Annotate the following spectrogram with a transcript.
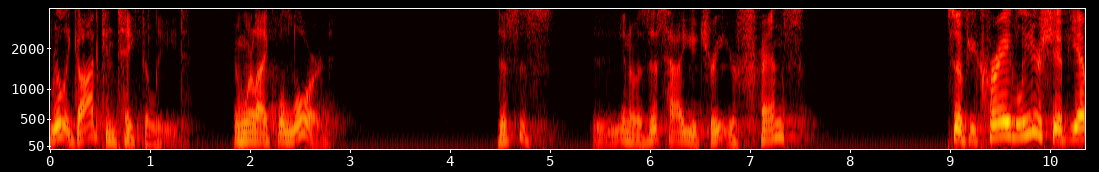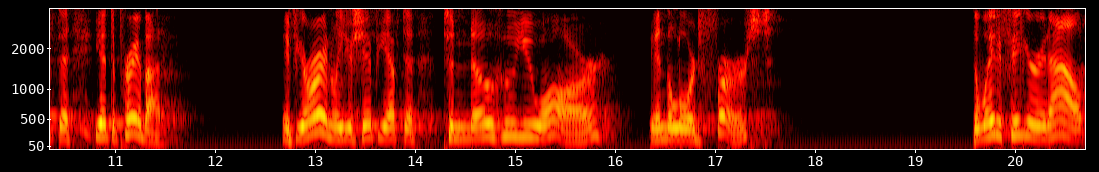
really God can take the lead. And we're like, well, Lord, this is, you know, is this how you treat your friends? So if you crave leadership, you have to, you have to pray about it. If you are in leadership, you have to, to know who you are in the Lord first. The way to figure it out,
